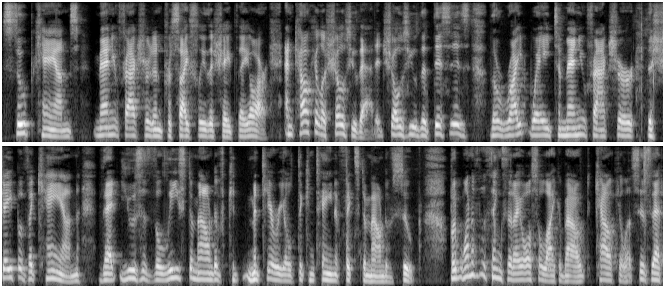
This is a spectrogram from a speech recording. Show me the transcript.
soup cans manufactured in precisely the shape they are. And calculus shows you that. It shows you that this is the right way to manufacture the shape of a can that uses the least amount of material to contain a fixed amount of soup. But one of the things that I also like about calculus is that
